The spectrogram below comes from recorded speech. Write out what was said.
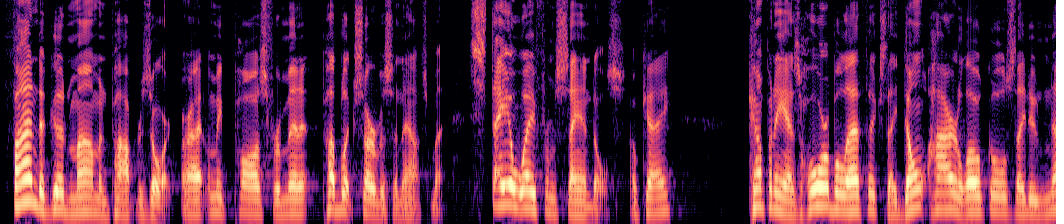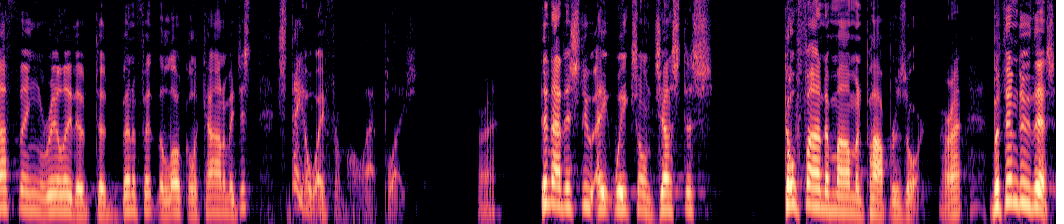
find a good mom and pop resort, all right? Let me pause for a minute. Public service announcement. Stay away from Sandals, okay? Company has horrible ethics. They don't hire locals. They do nothing really to, to benefit the local economy. Just stay away from all that place, all right? Didn't I just do eight weeks on justice? Go find a mom and pop resort, all right? But then do this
